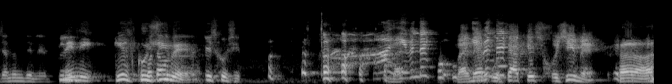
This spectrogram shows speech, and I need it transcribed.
जन्मदिन है। नहीं प्लीज़ नहीं किस खुशी में? किस खुशी हाँ मैंने पूछा किस खुशी में? हाँ।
